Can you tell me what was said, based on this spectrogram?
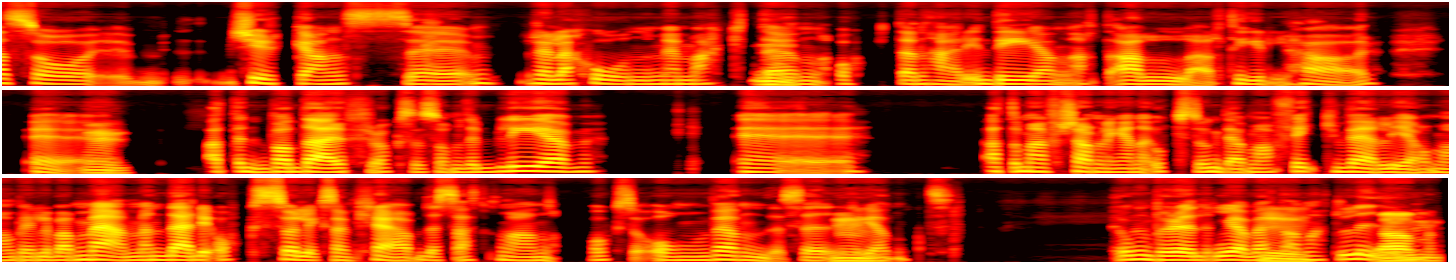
alltså, kyrkans eh, relation med makten och den här idén att alla tillhör. Eh, Mm. Att det var därför också som det blev eh, att de här församlingarna uppstod där man fick välja om man ville vara med, men där det också liksom krävdes att man också omvände sig Mm. rent. De började leva ett Mm. annat liv. Ja, men,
